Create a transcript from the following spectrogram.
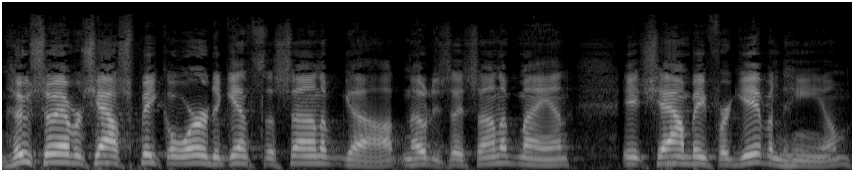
And whosoever shall speak a word against the Son of God, notice the Son of Man, it shall be forgiven him.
